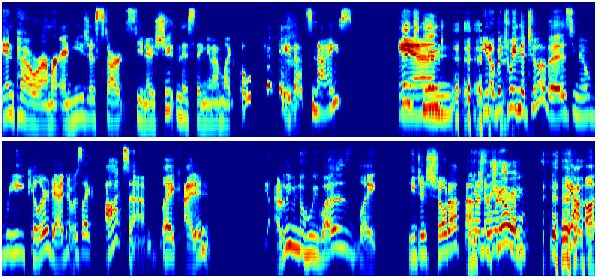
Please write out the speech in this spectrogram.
in power armor. And he just starts, you know, shooting this thing. And I'm like, okay, that's nice. Thanks, and you know, between the two of us, you know, we kill her dead, and it was like awesome. Like I didn't, I don't even know who he was. Like he just showed up out Thanks of nowhere. yeah, uh,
